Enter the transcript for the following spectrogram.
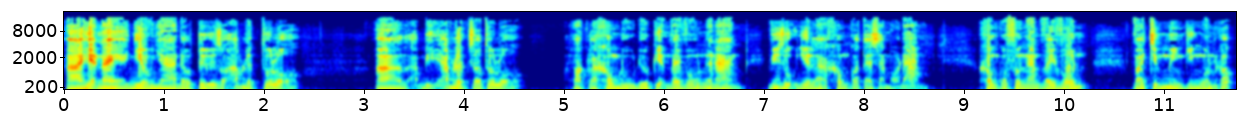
À, hiện nay nhiều nhà đầu tư do áp lực thua lỗ à, bị áp lực do thua lỗ hoặc là không đủ điều kiện vay vốn ngân hàng, ví dụ như là không có tài sản bảo đảm, không có phương án vay vốn và chứng minh cái nguồn gốc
